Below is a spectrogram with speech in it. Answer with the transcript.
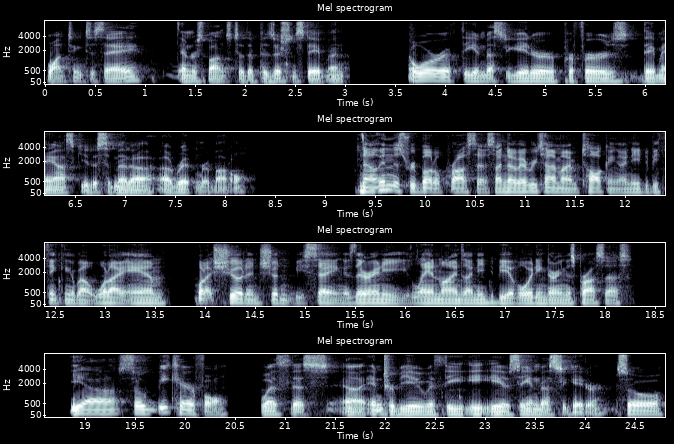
wanting to say in response to the position statement. Or if the investigator prefers, they may ask you to submit a, a written rebuttal. Now, in this rebuttal process, I know every time I'm talking, I need to be thinking about what I am, what I should and shouldn't be saying. Is there any landmines I need to be avoiding during this process? Yeah, so be careful with this uh, interview with the EEOC investigator. So,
